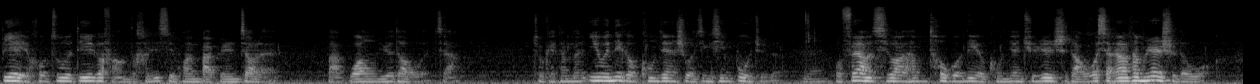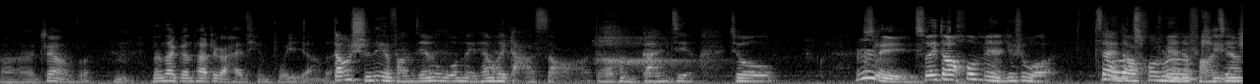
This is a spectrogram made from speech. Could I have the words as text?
毕业以后租的第一个房子，很喜欢把别人叫来，把汪约到我家，就给他们，因为那个空间是我精心布置的，我非常希望他们透过那个空间去认识到我想让他们认识的我，啊，这样子，嗯，那那跟他这个还挺不一样的。当时那个房间我每天会打扫，的很干净，就 Really？所以到后面就是我再到后面的房间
